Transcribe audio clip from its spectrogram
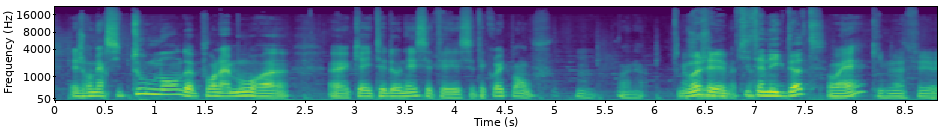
Et je remercie tout le monde pour l'amour euh, euh, qui a été donné. C'était c'était complètement ouf. Hmm. Voilà. Et Moi, j'ai une petite anecdote Ouais, qui m'a fait.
